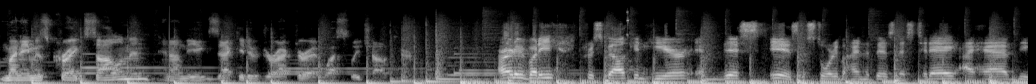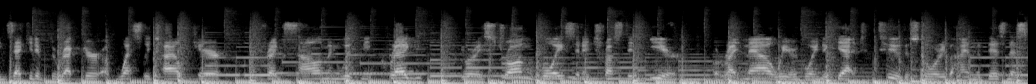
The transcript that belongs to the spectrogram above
My name is Craig Solomon, and I'm the Executive Director at Wesley Childcare. All right, everybody, Chris Falcon here, and this is the story behind the business. Today, I have the Executive Director of Wesley Childcare, Craig Solomon, with me. Craig, you are a strong voice and a trusted ear. But right now, we are going to get to the story behind the business.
